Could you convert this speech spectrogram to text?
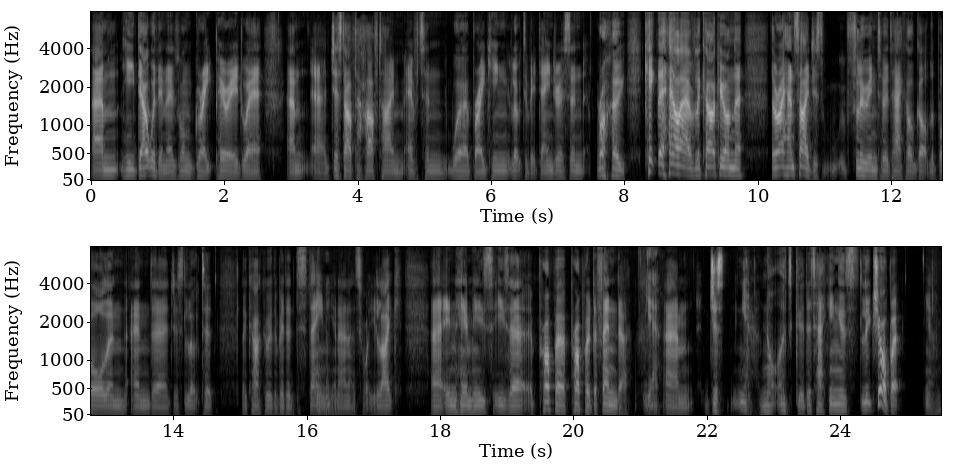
Um, he dealt with him. There was one great period where um, uh, just after half time, Everton were breaking, looked a bit dangerous, and Rojo kicked the hell out of Lukaku on the, the right hand side, just flew into a tackle, got the ball, and, and uh, just looked at Lukaku with a bit of disdain. You know, that's what you like. Uh, in him. He's he's a proper proper defender. Yeah. Um, just you know, not as good attacking as Luke Shaw, but you know,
